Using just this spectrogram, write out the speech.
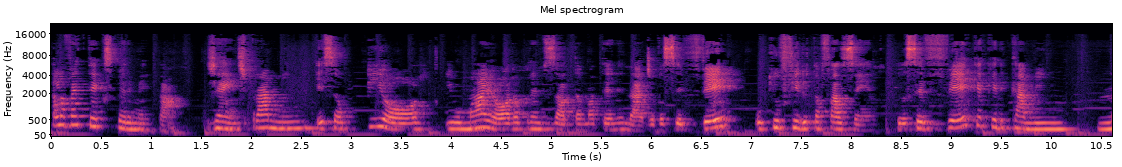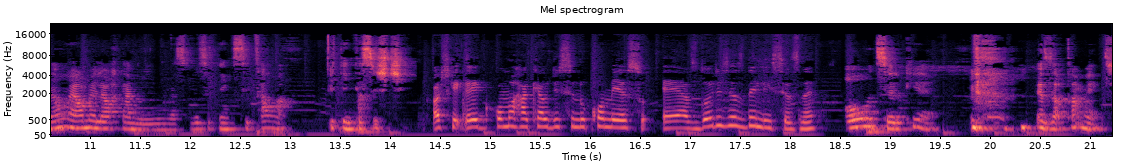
ela vai ter que experimentar. Gente, para mim, esse é o pior e o maior aprendizado da maternidade. É você ver o que o filho está fazendo. Você vê que aquele caminho não é o melhor caminho, mas que você tem que se calar e tem que assistir. Acho que, é como a Raquel disse no começo, é as dores e as delícias, né? Ou dizer o que é. Exatamente.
